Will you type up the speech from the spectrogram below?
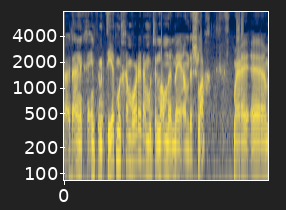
uiteindelijk geïmplementeerd moet gaan worden. Daar moeten landen mee aan de slag. Maar ehm,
